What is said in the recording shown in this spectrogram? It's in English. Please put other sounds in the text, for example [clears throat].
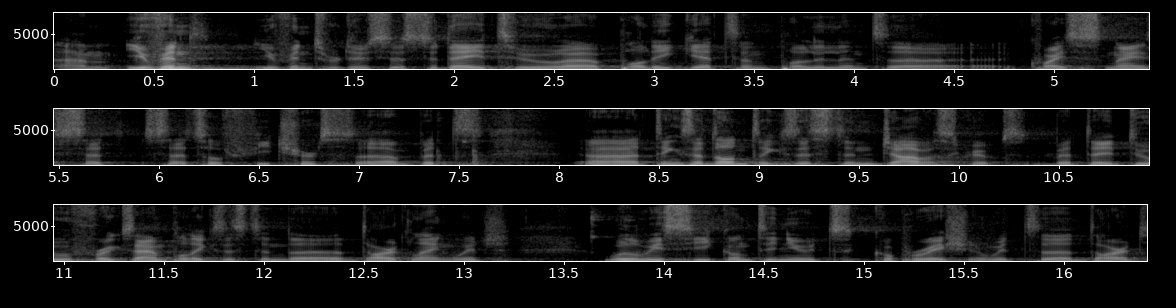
Um, you've, in, you've introduced us today to uh, polygit and polylint, uh, quite nice set, sets of features, uh, but uh, things that don't exist in JavaScript, but they do, for example, exist in the Dart language. Will we see continued cooperation with uh, Dart?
